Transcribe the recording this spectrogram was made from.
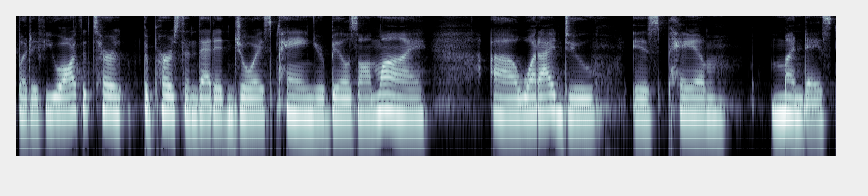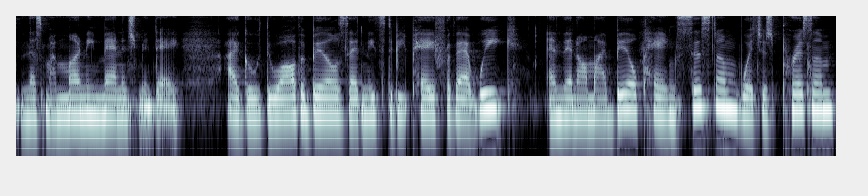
But if you are the ter- the person that enjoys paying your bills online, uh, what I do is pay them Mondays, and that's my money management day. I go through all the bills that needs to be paid for that week, and then on my bill paying system, which is Prism,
